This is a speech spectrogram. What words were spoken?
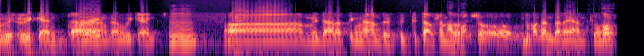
we- weekend, uh, Alright. hanggang weekend, Mhm. uh, may darating na 150,000 Apo. doses. So, maganda na yan kung, Kung-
